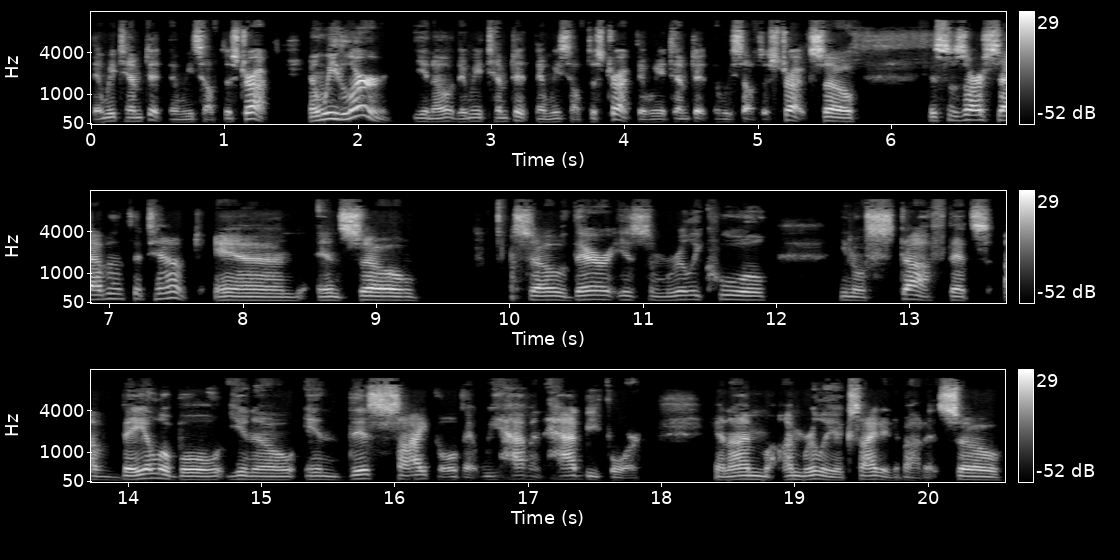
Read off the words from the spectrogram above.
Then we attempt it then we self-destruct. And we learn you know? Then we attempt it then we self-destruct. Then we attempt it then we self-destruct. So this is our seventh attempt. And and so so there is some really cool you know stuff that's available you know in this cycle that we haven't had before and i'm i'm really excited about it so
